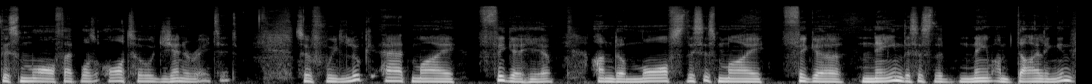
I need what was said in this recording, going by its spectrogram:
this morph that was auto-generated. So if we look at my figure here under morphs, this is my figure name. This is the name I'm dialing in,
